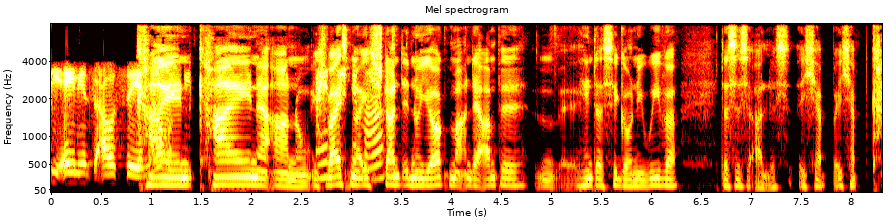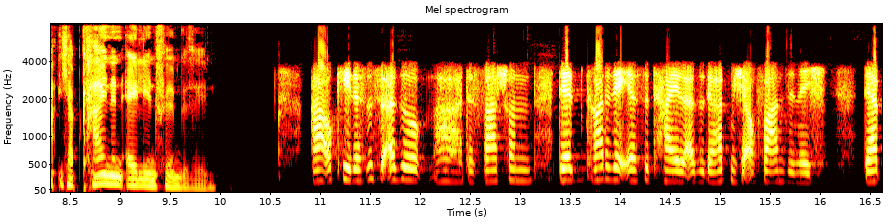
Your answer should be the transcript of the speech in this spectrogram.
die Aliens aussehen. ne? Kein, keine Ahnung. Ich Kein weiß nur, ich stand in New York mal an der Ampel äh, hinter Sigourney Weaver. Das ist alles. Ich habe ich hab, ich hab keinen Alien-Film gesehen. Ah, okay, das ist also, ah, das war schon, der gerade der erste Teil, also der hat mich auch wahnsinnig, der hat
